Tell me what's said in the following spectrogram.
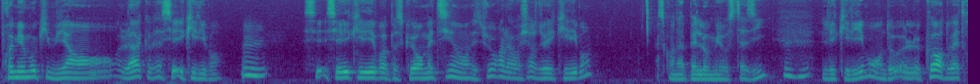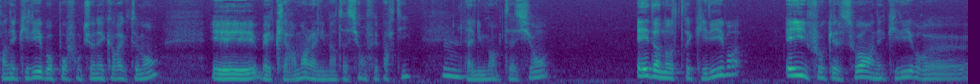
premier mot qui me vient en- là, comme ça, c'est équilibre. Hmm. C'est l'équilibre, parce qu'en médecine, on est toujours à la recherche de l'équilibre, ce qu'on appelle l'homéostasie. Mhm. L'équilibre, le corps doit être en équilibre pour fonctionner correctement. Et ben, clairement, l'alimentation en fait partie. Hmm. L'alimentation est dans notre équilibre et il faut qu'elle soit en équilibre. euh,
